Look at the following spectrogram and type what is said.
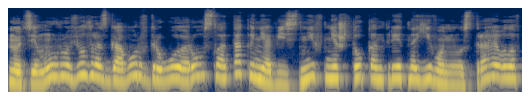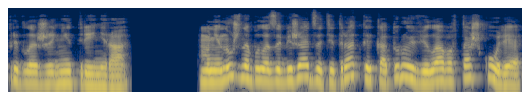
Но Тимур увел разговор в другое русло, так и не объяснив мне, что конкретно его не устраивало в предложении тренера. Мне нужно было забежать за тетрадкой, которую вела в автошколе,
